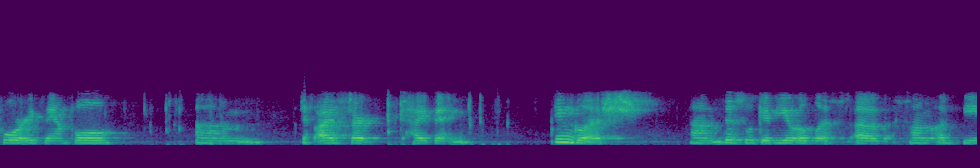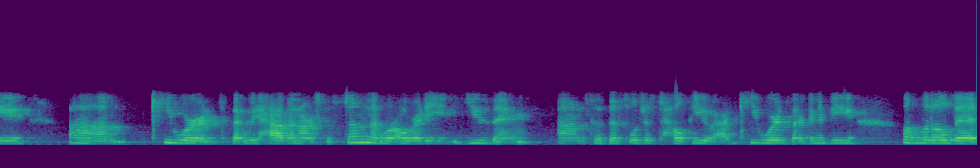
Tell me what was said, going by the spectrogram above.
for example, um, if I start typing English, um, this will give you a list of some of the um, keywords that we have in our system that we're already using. Um, so this will just help you add keywords that are going to be a little bit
